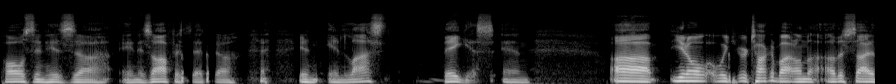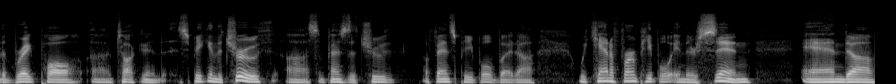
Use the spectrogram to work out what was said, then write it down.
Paul's in his uh, in his office at uh, in in Las Vegas, and uh, you know what you were talking about on the other side of the break, Paul. Uh, talking, speaking the truth. Uh, sometimes the truth offends people, but uh, we can't affirm people in their sin. And uh,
